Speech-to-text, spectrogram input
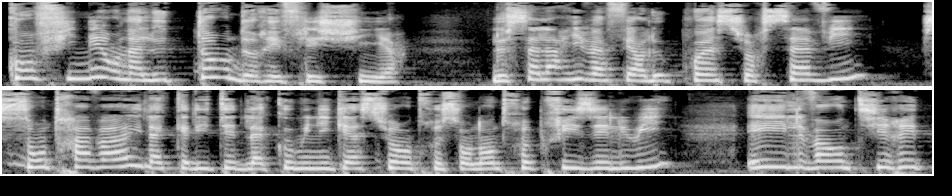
Confiné, on a le temps de réfléchir. Le salarié va faire le point sur sa vie, son travail, la qualité de la communication entre son entreprise et lui, et il va en tirer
